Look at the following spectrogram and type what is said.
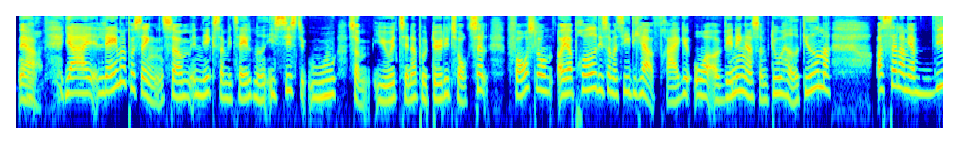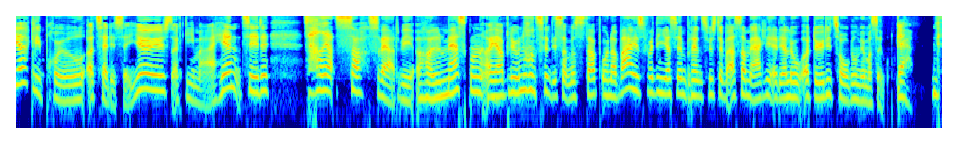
Ja. Jeg lagde mig på sengen, som Nick, som vi talte med i sidste uge, som i øvrigt tænder på Dirty Talk selv, foreslog. Og jeg prøvede ligesom at sige de her frække ord og vendinger, som du havde givet mig. Og selvom jeg virkelig prøvede at tage det seriøst og give mig hen til det, så havde jeg så svært ved at holde masken, og jeg blev nødt til ligesom at stoppe undervejs, fordi jeg simpelthen synes, det var så mærkeligt, at jeg lå og dirty talkede med mig selv. ja.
